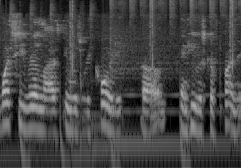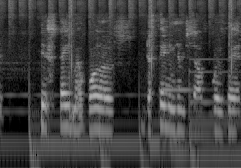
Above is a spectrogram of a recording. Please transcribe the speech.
once he realized it was recorded um, and he was confronted, his statement was defending himself was that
